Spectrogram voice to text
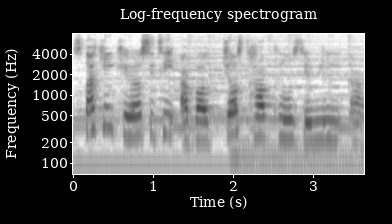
sparking curiosity about just how close they really are.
